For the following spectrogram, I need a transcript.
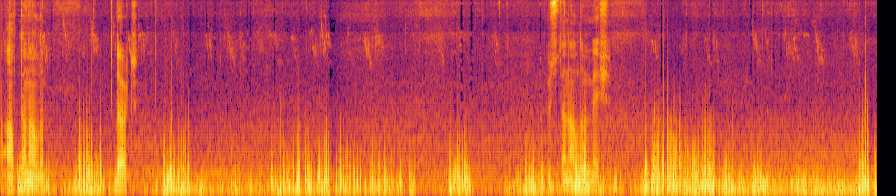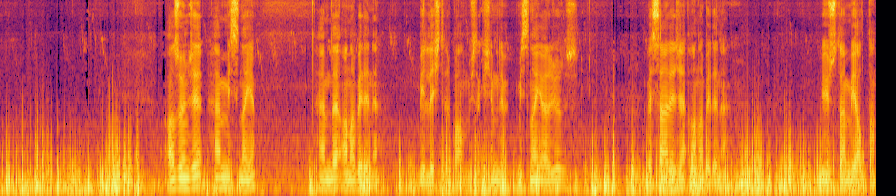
Alttan aldım. 4 Üstten aldım 5 Az önce hem misinayı hem de ana bedeni birleştirip almıştık. Şimdi misinayı arıyoruz ve sadece ana bedene bir üstten bir alttan.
